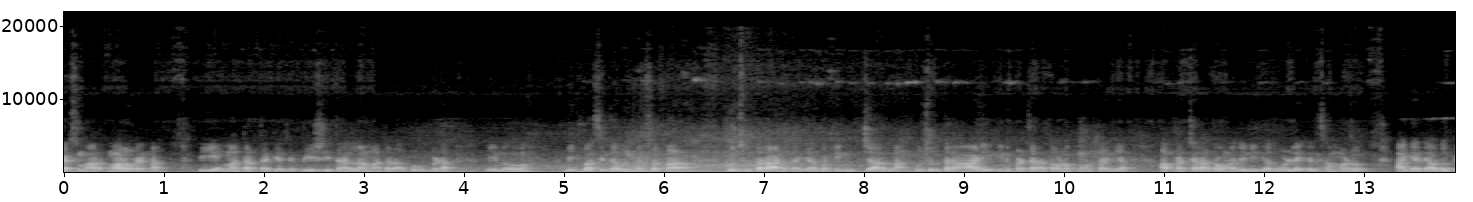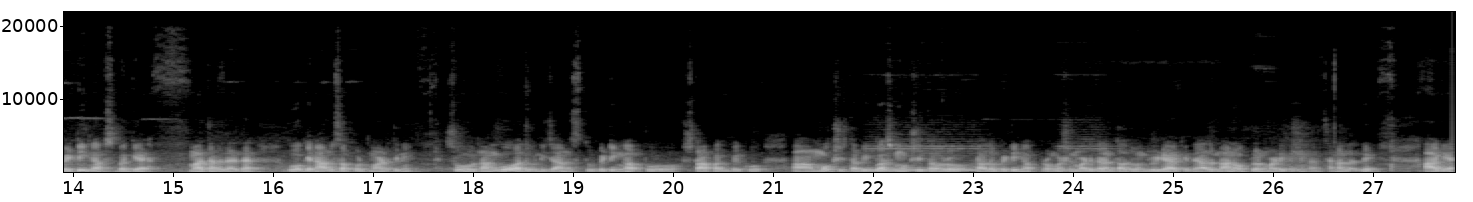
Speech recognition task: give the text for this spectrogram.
ಡ್ರಗ್ಸ್ ಮಾರ್ ಮಾರೋರೇನ ಏನು ಮಾತಾಡ್ತಾ ಇದೆಯಾ ಜಗದೀಶ್? ಈ ಥರ ಎಲ್ಲ ಮಾತಾಡೋಕೆ ಹೋಗ್ಬೇಡ. ನೀನು ಬಿಗ್ ಬಾಸಿಂದ ಬಂದ್ಮೇಲೆ ಸ್ವಲ್ಪ ಹುಚ್ಚು ಥರ ಆಡ್ತಾ ಇದೆಯಾ ಬಟ್ ನೀನು ಹುಚ್ಚ ಅಲ್ಲ. ಹುಚ್ಚು ಥರ ಆಡಿ ನೀನು ಪ್ರಚಾರ ತೊಗೊಳಕ್ಕೆ ನೋಡ್ತಾ ಇದೆಯಾ ಆ ಪ್ರಚಾರ ತೊಗೊಳೋದೇನಿದೆಯೋ ಅದು ಒಳ್ಳೆ ಕೆಲಸ ಮಾಡು. ಹಾಗೆ ಅದ್ಯಾವುದೋ ಬೆಟ್ಟಿಂಗ್ ಆ್ಯಪ್ಸ್ ಬಗ್ಗೆ ಮಾತಾಡ್ತಾ ಇದೆ ಓಕೆ ನಾನು ಸಪೋರ್ಟ್ ಮಾಡ್ತೀನಿ. ಸೊ ನಮಗೂ ಅದು ನಿಜ ಅನ್ನಿಸ್ತು ಬೆಟ್ಟಿಂಗ್ ಆ್ಯಪು ಸ್ಟಾಪ್ ಆಗಬೇಕು. ಮೋಕ್ಷಿತ ಬಿಗ್ ಬಾಸ್ ಮೋಕ್ಷಿತ ಅವರು ಯಾವುದೋ ಬೆಟ್ಟಿಂಗ್ ಆಪ್ ಪ್ರಮೋಷನ್ ಮಾಡಿದ್ದಾರೆ ಅಂತ ಅದು ಒಂದು ವೀಡಿಯೋ ಹಾಕಿದೆ ಅದು ನಾನು ಅಪ್ಲೋಡ್ ಮಾಡಿದ್ದೀನಿ ನನ್ನ ಚಾನಲಲ್ಲಿ ಹಾಗೆ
